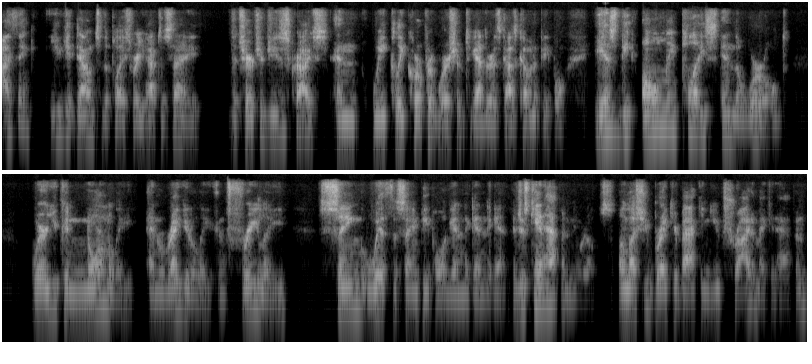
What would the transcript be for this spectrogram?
I think you get down to the place where you have to say the Church of Jesus Christ and weekly corporate worship together as God's covenant people is the only place in the world where you can normally and regularly and freely sing with the same people again and again and again. It just can't happen anywhere else unless you break your back and you try to make it happen,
